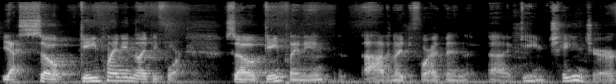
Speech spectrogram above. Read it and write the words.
Yes. So game planning the night before. So game planning uh, the night before has been a game changer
